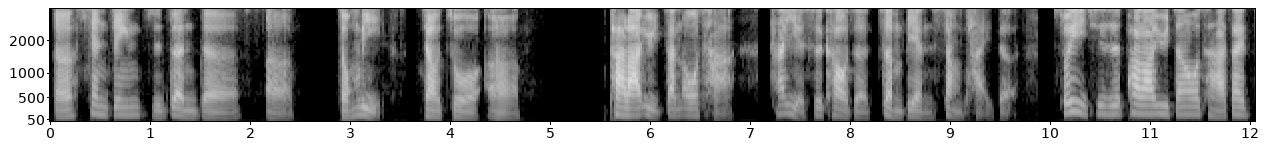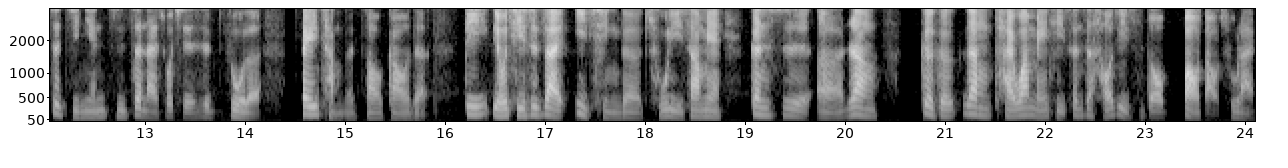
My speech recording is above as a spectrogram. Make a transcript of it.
而现今执政的呃总理叫做呃帕拉育詹欧查，他也是靠着政变上台的。所以其实帕拉育詹欧查在这几年执政来说，其实是做的非常的糟糕的。第一，尤其是在疫情的处理上面，更是呃让各个让台湾媒体甚至好几次都报道出来。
